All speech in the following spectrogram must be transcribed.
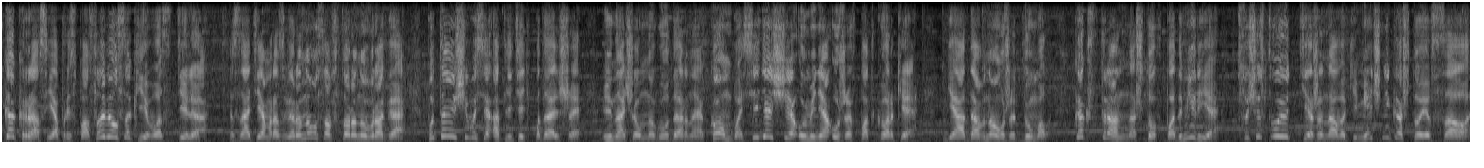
Как раз я приспособился к его стилю. Затем развернулся в сторону врага, пытающегося отлететь подальше, и начал многоударное комбо, сидящее у меня уже в подкорке. Я давно уже думал, как странно, что в Подмирье существуют те же навыки мечника, что и в САО.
